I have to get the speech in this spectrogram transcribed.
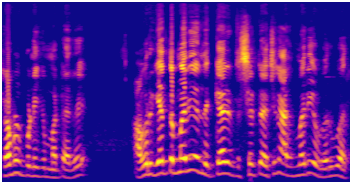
ட்ரபிள் பண்ணிக்க மாட்டார். அவருக்கு ஏற்ற மாதிரி அந்த கேரக்டர் செட் ஆச்சுன்னா அது மாதிரியே வருவார்.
